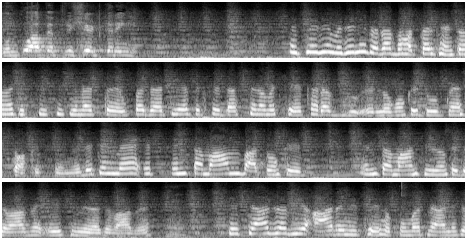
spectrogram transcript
ان کو آپ اپریشیٹ کریں گے۔ جی مجھے نہیں پتا بہتر گھنٹوں میں کس چیز کی قیمت اوپر جاتی ہے۔ پچھلے دس دنوں میں چھ کھرب لوگوں کے ڈوب گئے اسٹاک ایکسچینج میں لیکن میں ان تمام باتوں کے ان تمام چیزوں کے جواب میں ایک ہی میرا جواب ہے۔ کہ کیا جب یہ آ رہے تھے حکومت میں آنے کے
